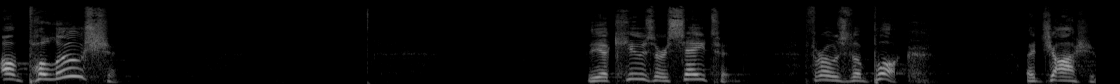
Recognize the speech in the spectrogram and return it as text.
of pollution. The accuser, Satan, throws the book at Joshua.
